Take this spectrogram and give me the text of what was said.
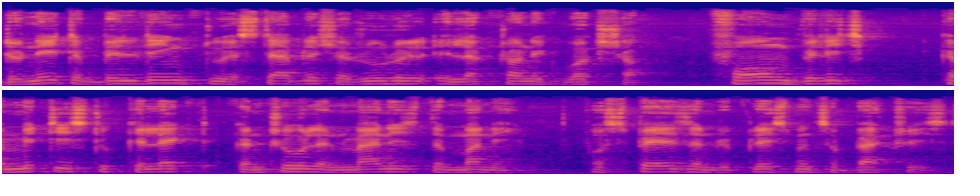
donate a building to establish a rural electronic workshop, form village committees to collect, control, and manage the money for spares and replacements of batteries,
